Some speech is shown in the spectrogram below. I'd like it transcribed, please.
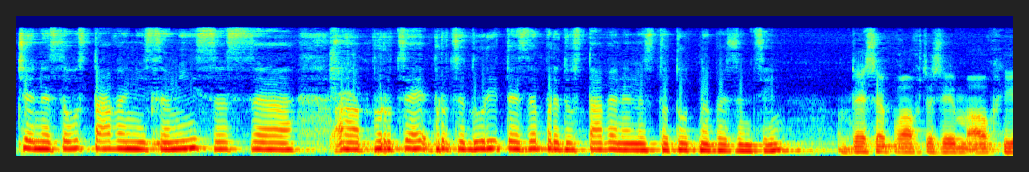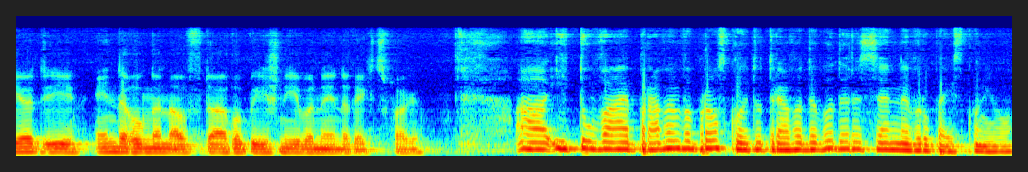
че не са оставени сами с а, а, процедурите за предоставяне на статут на беженци. Und deshalb braucht es eben auch hier die Änderungen auf der europäischen Ebene in der Rechtsfrage. А, и това е правен въпрос, който трябва да бъде решен на европейско ниво.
